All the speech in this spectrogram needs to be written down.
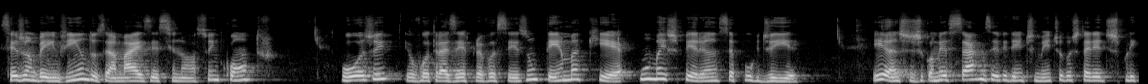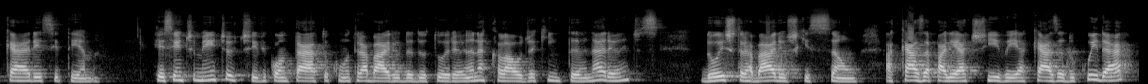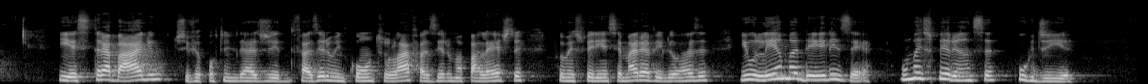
Sejam bem-vindos a mais esse nosso encontro. Hoje eu vou trazer para vocês um tema que é uma esperança por dia. E antes de começarmos, evidentemente, eu gostaria de explicar esse tema. Recentemente eu tive contato com o trabalho da doutora Ana Cláudia Quintana Arantes, dois trabalhos que são a Casa Paliativa e a Casa do Cuidar. E esse trabalho, tive a oportunidade de fazer um encontro lá, fazer uma palestra, foi uma experiência maravilhosa. E o lema deles é Uma Esperança por Dia.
